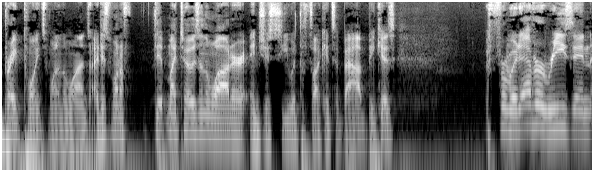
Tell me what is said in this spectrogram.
Breakpoint's one of the ones. I just want to dip my toes in the water and just see what the fuck it's about because for whatever reason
